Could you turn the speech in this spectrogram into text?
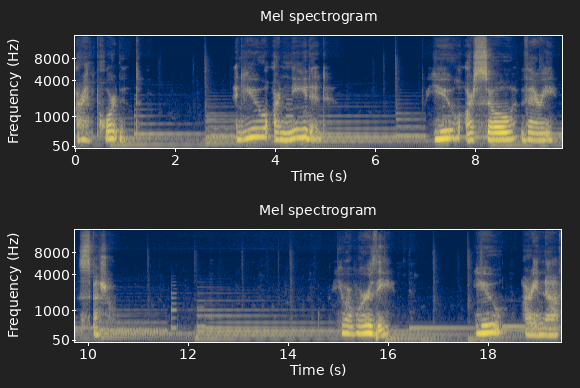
are important and you are needed. You are so very special. You are worthy. You are enough.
